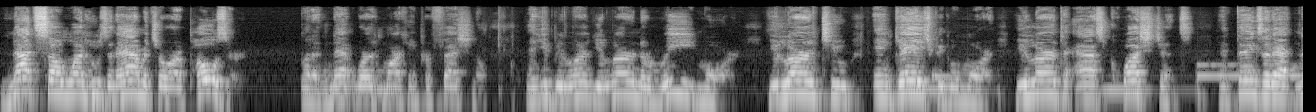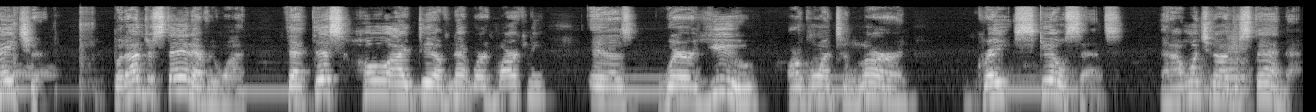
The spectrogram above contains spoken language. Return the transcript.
not someone who's an amateur or a poser, but a network marketing professional. And you be learn you learn to read more. You learn to engage people more. You learn to ask questions and things of that nature. But understand, everyone, that this whole idea of network marketing is where you are going to learn great skill sets. And I want you to understand that.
